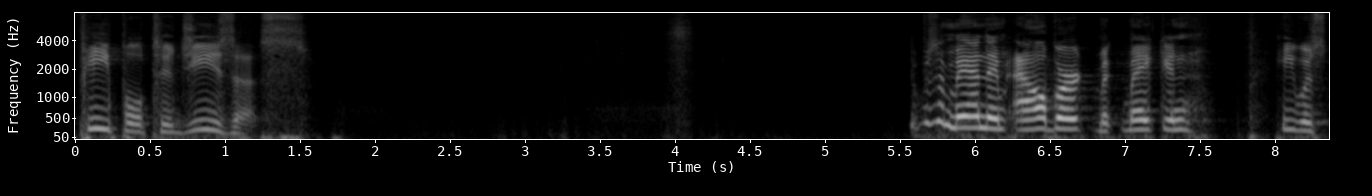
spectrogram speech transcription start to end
people to Jesus. There was a man named Albert McMakin. He was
